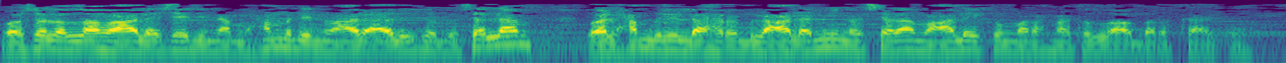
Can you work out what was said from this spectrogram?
Wa sallallahu ala sayyidina Muhammadin wa ala alihi wasallam. Walhamdulillahi rabbil alamin. Wassalamu alaikum warahmatullahi wabarakatuh.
